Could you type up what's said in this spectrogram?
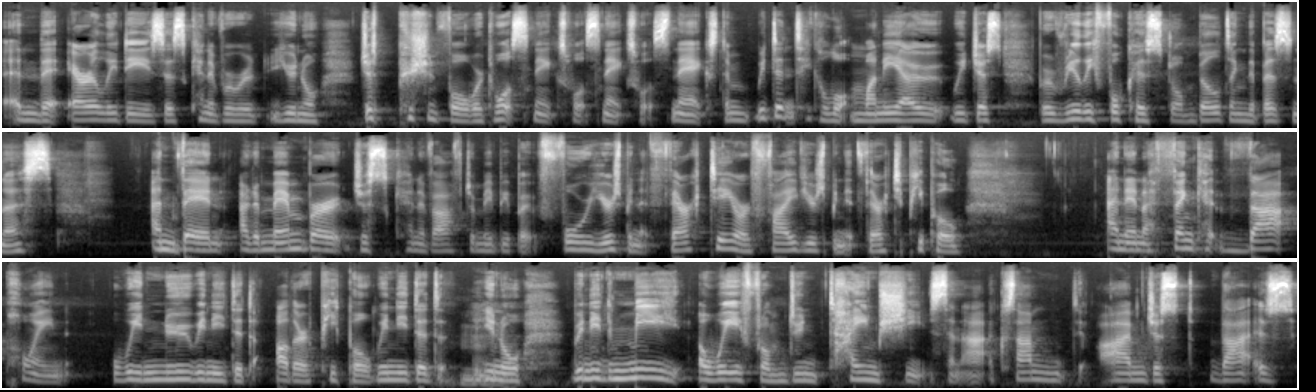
in the early days is kind of where you know just pushing forward. What's next? What's next? What's next? And we didn't take a lot of money out. We just were really focused on building the business. And then i remember just kind of after maybe about four years being at 30 or five years being at 30 people. And then i think at that point we knew we needed other people. We needed, mm. you know, we needed me away from doing timesheets and that because I'm, I'm just that is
